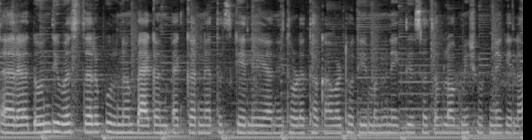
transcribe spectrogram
तर दोन दिवस तर पूर्ण बॅग अनपॅक करण्यातच गेले आणि थोडं थकावट होती म्हणून एक दिवसाचा व्लॉग मी शूट नाही केला.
